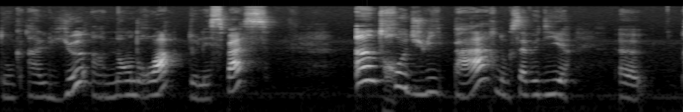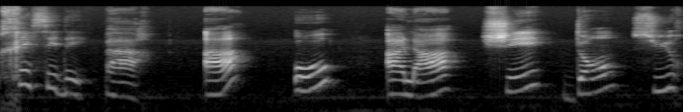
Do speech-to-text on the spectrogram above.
donc un lieu, un endroit de l'espace, introduit par, donc ça veut dire euh, précédé par à, au, à la, chez, dans, sur.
